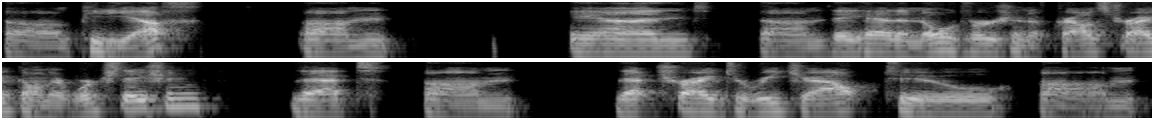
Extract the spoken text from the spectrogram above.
um, PDF, um, and um, they had an old version of CrowdStrike on their workstation that um, that tried to reach out to um,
